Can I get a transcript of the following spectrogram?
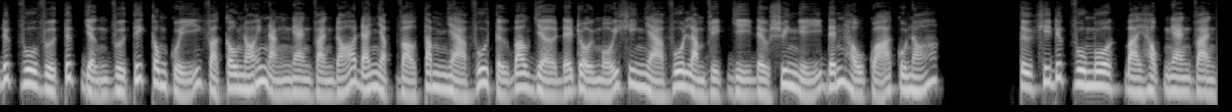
đức vua vừa tức giận vừa tiếc công quỷ và câu nói nặng ngàn vàng đó đã nhập vào tâm nhà vua từ bao giờ để rồi mỗi khi nhà vua làm việc gì đều suy nghĩ đến hậu quả của nó. Từ khi đức vua mua bài học ngàn vàng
